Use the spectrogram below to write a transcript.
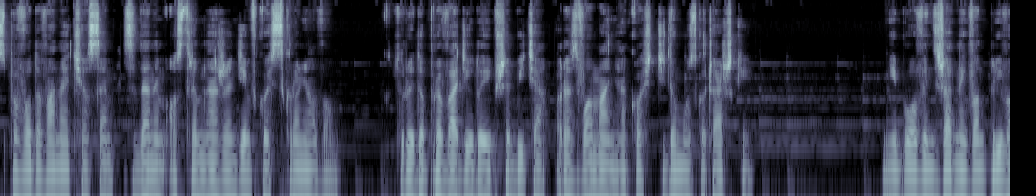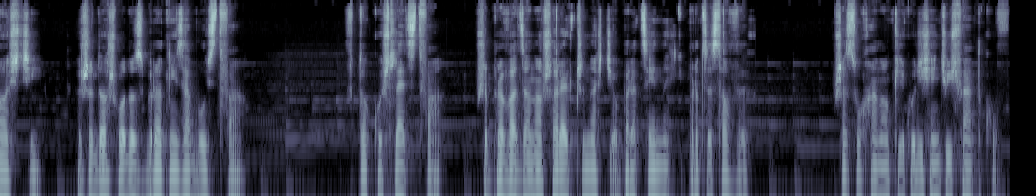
spowodowane ciosem zadanym ostrym narzędziem w kość skroniową, który doprowadził do jej przebicia oraz włamania kości do mózgoczaszki. Nie było więc żadnych wątpliwości, że doszło do zbrodni zabójstwa. W toku śledztwa przeprowadzono szereg czynności operacyjnych i procesowych. Przesłuchano kilkudziesięciu świadków,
